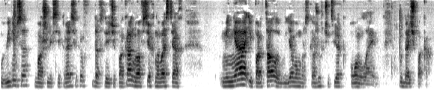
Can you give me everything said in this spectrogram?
Увидимся, ваш Алексей Красиков. До встречи, пока. Ну а всех новостях меня и портала я вам расскажу в четверг онлайн. Удачи, пока.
